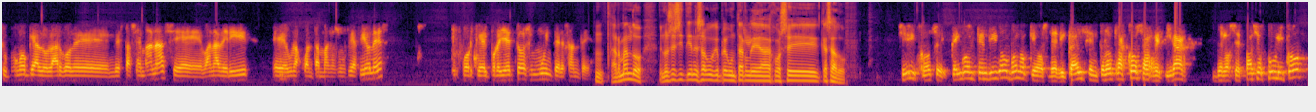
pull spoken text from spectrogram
supongo que a lo largo de, estas semanas se van a adherir eh, unas cuantas más asociaciones porque el proyecto es muy interesante. Hmm. Armando, no sé si tienes algo que preguntarle a José Casado. Sí, José, tengo entendido, bueno, que os dedicáis, entre otras cosas, a retirar de los espacios públicos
